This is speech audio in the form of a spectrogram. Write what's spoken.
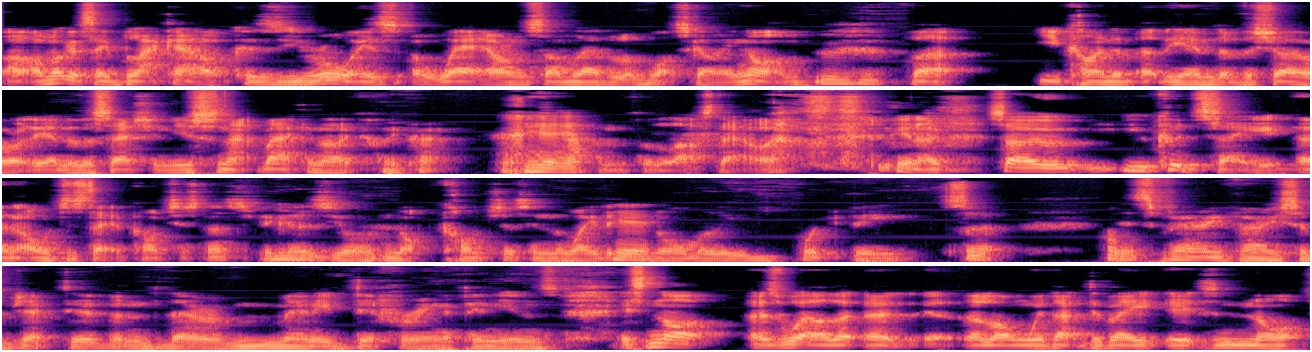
I'm not going to say black out because you're always aware on some level of what's going on, Mhm. but you kind of, at the end of the show or at the end of the session, you snap back and like, holy crap, yeah. happened for the last hour. you know, so you could say an altered state of consciousness because you're not conscious in the way that Yeah. you normally would be. So it's very, very subjective, and there are many differing opinions. It's not as well. Uh, along with that debate, it's not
